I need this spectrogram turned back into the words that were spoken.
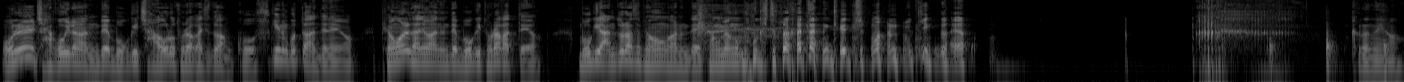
오늘 자고 일어났는데 목이 좌우로 돌아가지도 않고 숙이는 것도 안 되네요. 병원을 다녀왔는데 목이 돌아갔대요. 목이 안 돌아서 병원 가는데 병명은 목이 돌아갔다는 게 좀 안 웃긴가요? 그러네요.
